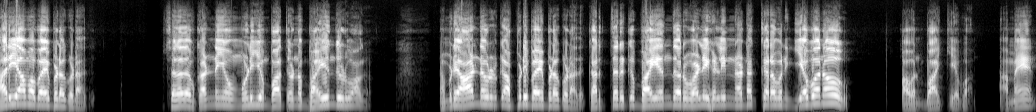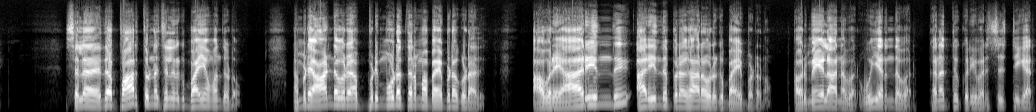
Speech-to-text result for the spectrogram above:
அறியாம பயப்படக்கூடாது. சிலத கண்ணையும் மொழியும் பார்த்தோன்னா பயந்துடுவாங்க. நம்முடைய ஆண்டவருக்கு அப்படி பயப்படக்கூடாது. கர்த்தருக்கு பயந்த ஒரு வழிகளில் நடக்கிறவன் எவனோ அவன் பாக்கியவான். அமேன் சில இதை பார்த்தோன்னா சிலருக்கு பயம் வந்துடும். நம்முடைய ஆண்டவர் அப்படி மூடத்தனமாக பயப்படக்கூடாது. அவரை அறிந்து அறிந்த பிரகாரம் அவருக்கு பயப்படணும். அவர் மேலானவர் உயர்ந்தவர் கனத்துக்குரியவர் சிருஷ்டிகர்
